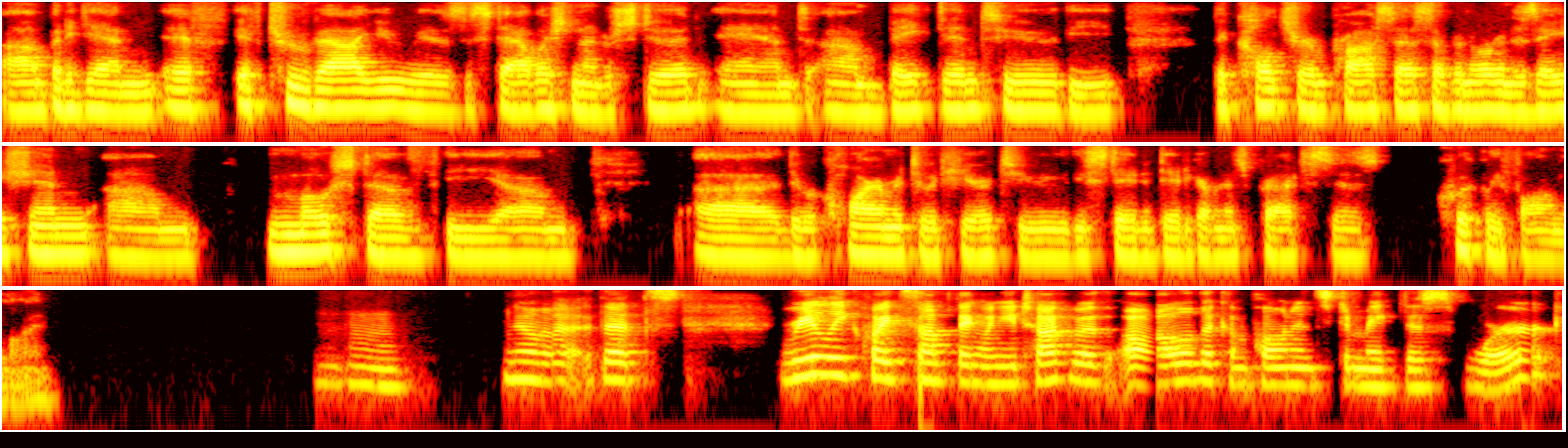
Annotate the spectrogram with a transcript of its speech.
Um, but again, if if true value is established and understood and um, baked into the the culture and process of an organization, um, most of the um, uh, the requirement to adhere to the stated data governance practices quickly fall in line. Mm-hmm. No, that, that's really quite something when you talk about all of the components to make this work.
